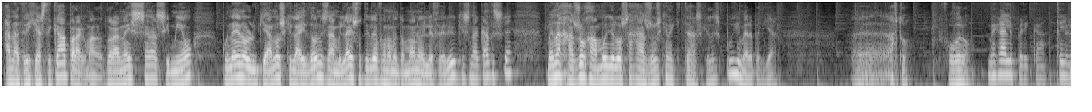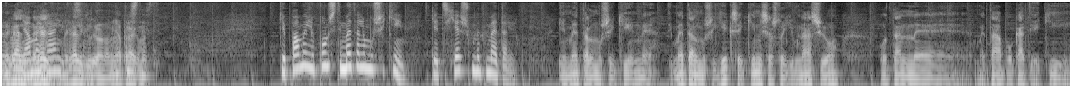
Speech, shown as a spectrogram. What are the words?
ανατριχιαστικά πράγματα. Τώρα να είσαι σε ένα σημείο που να είναι ο Λουκιανός και Λαϊδόνης να μιλάει στο τηλέφωνο με τον Μάνο Ελευθερίου και εσύ να κάθεσαι με ένα χαζό χαμόγελο σαν χαζός και να κοιτάς και λες: Πού είμαι, ρε παιδιά; Ε, αυτό. Φοβερό. Μεγάλη περικά. Κληρονομιά, μεγάλη, μεγάλη, μεγάλη κληρονομιά, πράγματι. Και πάμε λοιπόν στη metal μουσική και τη σχέση σου με τη metal. Η metal μουσική, ναι. Τη metal μουσική ξεκίνησα στο γυμνάσιο όταν ε, μετά από κάτι εκεί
